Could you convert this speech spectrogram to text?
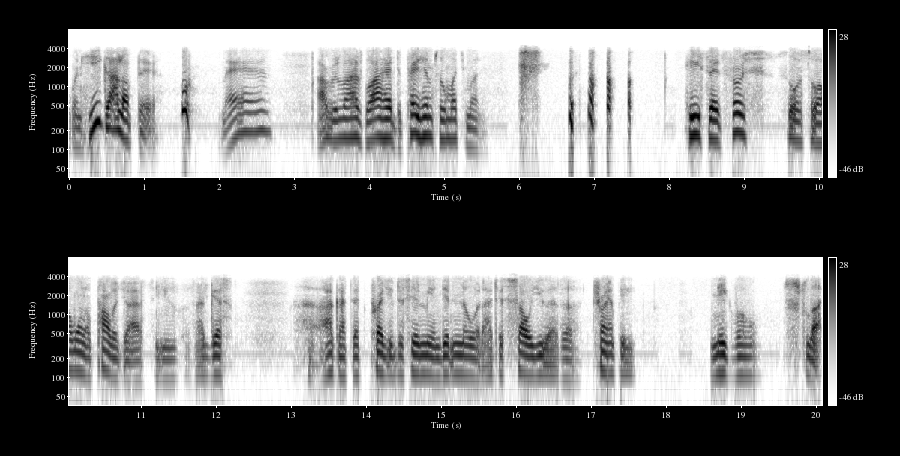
when he got up there, whew, man, I realized why I had to pay him so much money. He said, first, so and so, I want to apologize to you I guess I got that prejudice in me and didn't know it. I just saw you as a trampy Negro slut.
